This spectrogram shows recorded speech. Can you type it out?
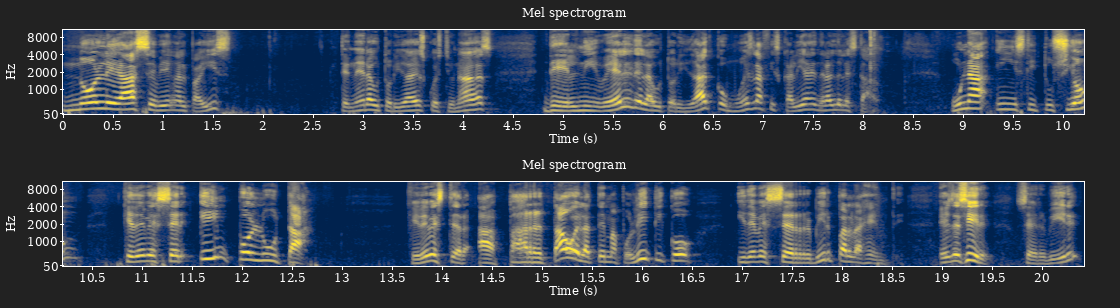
No le hace bien al país tener autoridades cuestionadas del nivel de la autoridad como es la Fiscalía General del Estado. Una institución que debe ser impoluta, que debe estar apartado del tema político y debe servir para la gente. Es decir, servir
